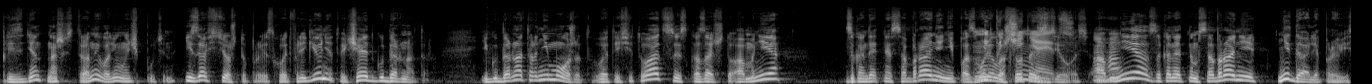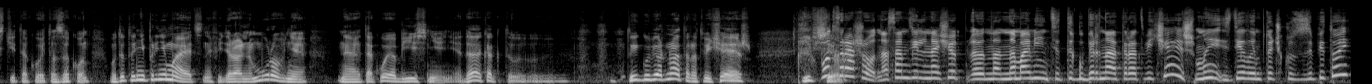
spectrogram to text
президент нашей страны Владимир Владимирович Путин. И за все, что происходит в регионе, отвечает губернатор. И губернатор не может в этой ситуации сказать, что «а мне законодательное собрание не позволило что-то сделать. Ага. А мне в законодательном собрании не дали провести такой-то закон. Вот это не принимается на федеральном уровне э, такое объяснение. Да? Как ты, ты губернатор, отвечаешь. И все. Вот хорошо. На самом деле, насчет э, на, на моменте ты губернатор отвечаешь, мы сделаем точку с запятой.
